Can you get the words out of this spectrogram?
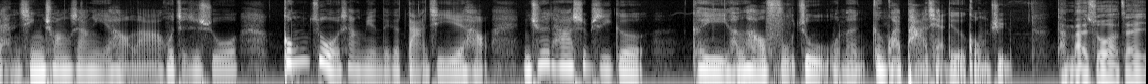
感情创伤也好啦，或者是说工作上面的一个打击也好，你觉得它是不是一个可以很好辅助我们更快爬起来的一个工具？坦白说啊，在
